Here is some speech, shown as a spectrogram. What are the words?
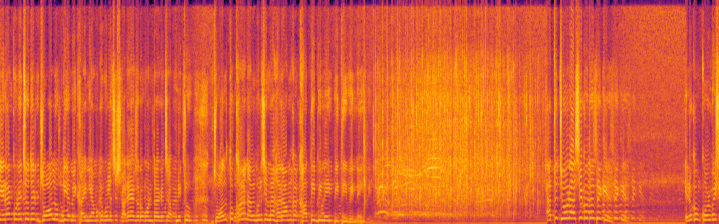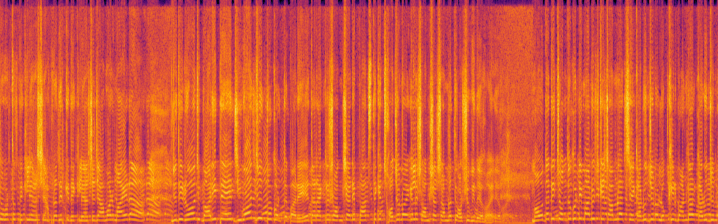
জেরা করেছে ওদের জল অবধি আমি খাইনি। আমাকে বলেছে, সাড়ে এগারো ঘণ্টা হয়ে গেছে, আপনি একটু জল তো খান। আমি বলেছি আমি হারাম কা খাতি বি নেই, পিতি বি নেই। এত জোর আসে কোথা থেকে? এরকম কর্মী সমর্থক দেখলে আসে, আপনাদেরকে দেখলে আসে যে আমার মায়েরা যদি রোজ বাড়িতে জীবন যুদ্ধ করতে পারে, তার একটা সংসারে পাঁচ থেকে ছজন হয়ে গেলে সংসার সামলাতে অসুবিধে হয়। মমতাদি চোদ্দ কোটি মানুষকে সামলাচ্ছে, কারোর জন্য লক্ষ্মীর ভান্ডার কারোর জন্য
